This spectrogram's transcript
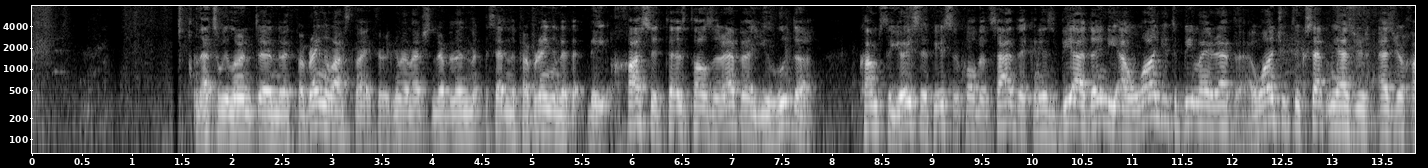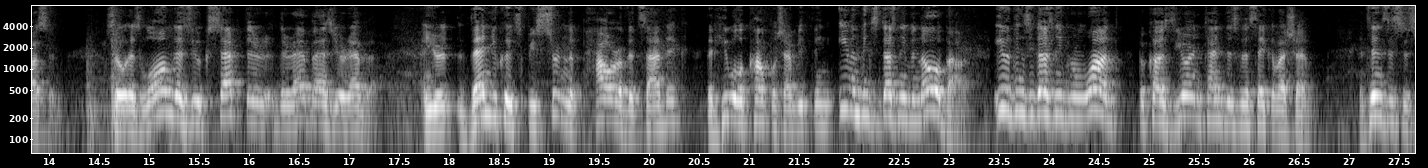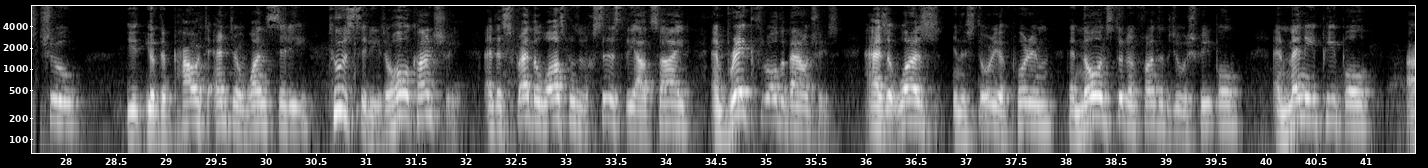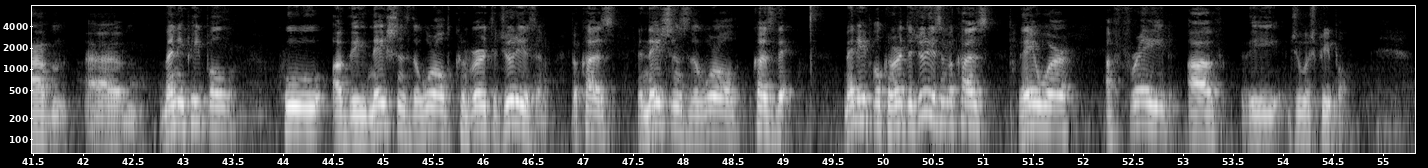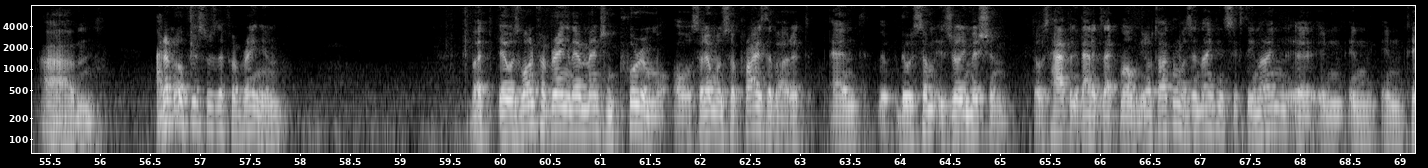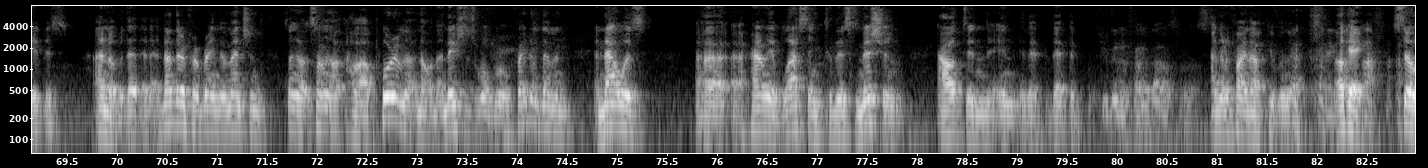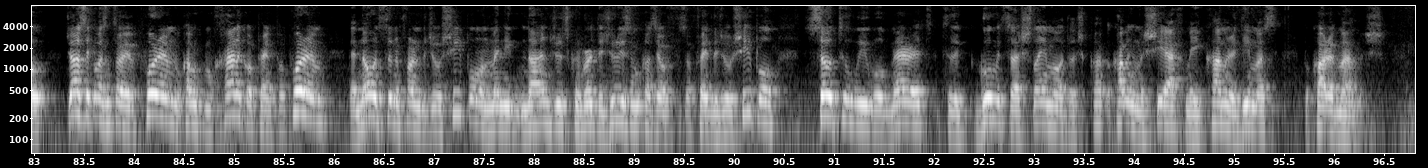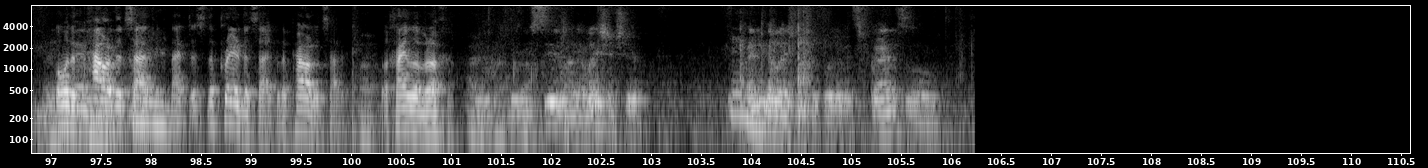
And that's what we learned in the Farbrengen last night. The Rebbe mentioned, the Rebbe said in the Farbrengen that the Chassid tells the Rebbe, Yehuda, comes to Yosef, Yosef called the tzaddik, and his bi'adoni, I want you to be my Rebbe. I want you to accept me as your as your chassid. So as long as you accept the, the Rebbe as your Rebbe, and you're, then you could be certain the power of the tzaddik, that he will accomplish everything, even things he doesn't even know about, even things he doesn't even want, because your intent is for the sake of Hashem. And since this is true, you, you have the power to enter one city, two cities, a whole country, and to spread the wellsprings of Chassidus to the outside, and break through all the boundaries as it was in the story of Purim, that no one stood in front of the Jewish people, and many people, um, uh, many people who of the nations of the world converted to Judaism because the nations of the world, because the, many people converted to Judaism because they were afraid of the Jewish people. Um, I don't know if this was the Farbrengen, but there was one Farbrengen that mentioned Purim, so everyone was surprised about it, and there was some Israeli mission that was happening at that exact moment. You know talking Was it 1969 uh, in, in, in Tavis? I don't know, but that, another Farbrengen that mentioned something, something about Purim, no, the nations of the world were afraid of them, and, and that was uh, apparently a blessing to this mission out in, in, that, that, that, You're going to find out for us. I'm going to find out people. okay, so just like it wasn't of Purim, coming from Hanukkah, praying for Purim, that no one stood in front of the Jewish people, and many non-Jews converted to Judaism because they were afraid of the Jewish people. So too we will merit to the Gul Mitzvah Shlemo, the coming Mashiach, may he come and redeem us, B'karev Mamish. Going with the power of the tzaddik, not just the prayer of the tzaddik, the power of the tzaddik. You see in a relationship, any relationship, whether it's friends or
